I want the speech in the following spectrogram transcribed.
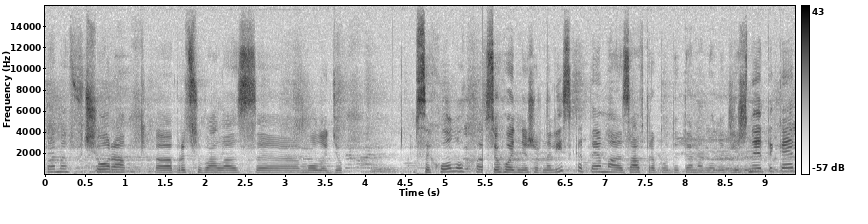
теми. Вчора е, працювала з е, молоддю психолог. Сьогодні журналістська тема. Завтра буде тема молодіжний етикет.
